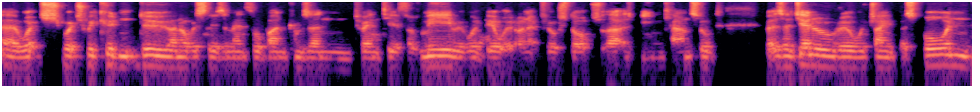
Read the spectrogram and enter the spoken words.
uh, which which we couldn't do. And obviously, as the menthol ban comes in 20th of May, we won't be able to run it full stop, so that has been cancelled. But as a general rule, we try and postpone.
